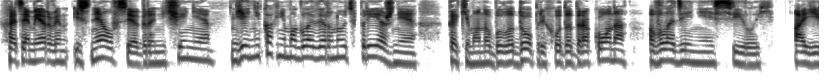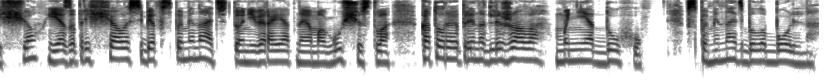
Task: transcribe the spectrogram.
Хотя Мервин и снял все ограничения, я никак не могла вернуть прежнее, каким оно было до прихода дракона, владение силой. А еще я запрещала себе вспоминать то невероятное могущество, которое принадлежало мне духу. Вспоминать было больно,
